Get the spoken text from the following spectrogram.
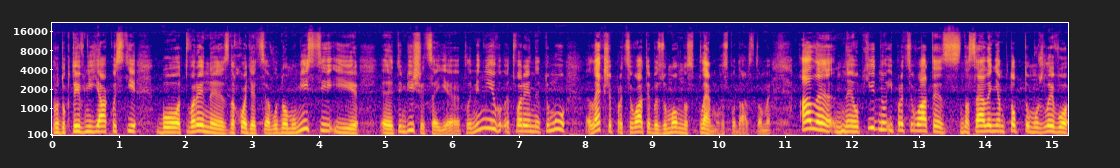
продуктивні якості, бо тварини знаходяться в одному місці, і е, тим більше це є племінні тварини, тому легше працювати безумовно з племгосподарствами. Але необхідно і працювати з населенням, тобто, можливо,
